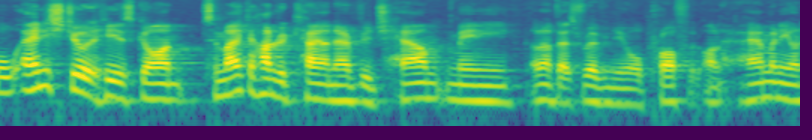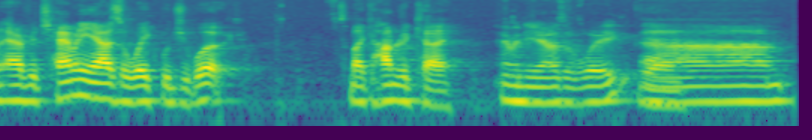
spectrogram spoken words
Well, Andy Stewart here has gone to make 100k on average. How many? I don't know if that's revenue or profit. On how many on average? How many hours a week would you work to make 100k? How many hours a week? Yeah. Um,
